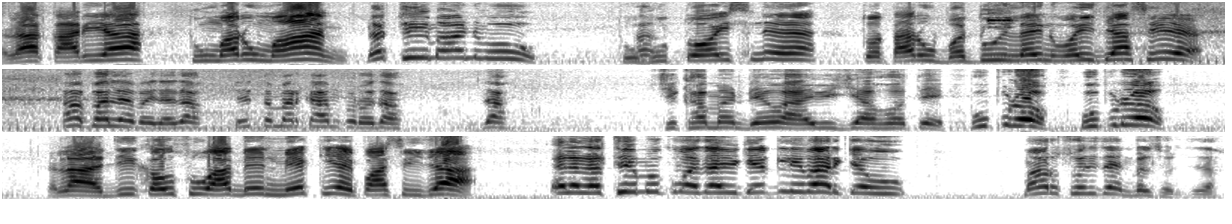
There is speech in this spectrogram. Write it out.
એટલે કારિયા તું મારું માન. નથી માનવું. તું હું. તો હોઈશ ને તો તારું બધું લઈને વહી જાશે. હા ભલે ભાઈ દાદા તે તમારે કામ કરો જાઓ જાઓ. શિખામણ દેવા આવી ગયા હોતે. ઉપડો ઉપડો. એટલે હજી કહું છું આ બેન મેં ક્યાંય પાછી જા. એટલે નથી મૂકવા જાવી કેટલી વાર કેવું? મારું સોરી જાય ને ભલે સોરી જા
